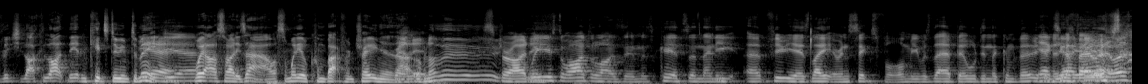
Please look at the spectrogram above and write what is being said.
literally like like the kids do him to me. Yeah. Yeah. Wait outside his house, and when he'll come back from training and that, I'll be like, "Hey." Striding. We used to idolise him as kids, and then he, a few years later in sixth form, he was there building the conversion. Yeah, in 'cause his he was building it, parents'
